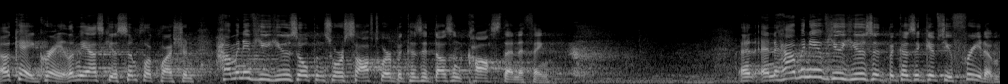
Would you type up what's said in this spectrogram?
Okay, great. Let me ask you a simpler question. How many of you use open source software because it doesn't cost anything? And, and how many of you use it because it gives you freedom?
